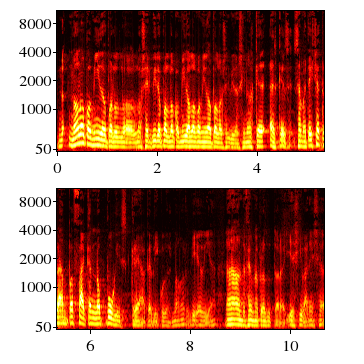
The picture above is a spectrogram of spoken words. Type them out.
no, no lo comido por lo, lo servido por lo comido, lo comido por lo servido, sinó és que, és que la mateixa trampa fa que no puguis crear pel·lícules, no?, dia a dia. No, no, hem de fer una productora, i així va néixer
